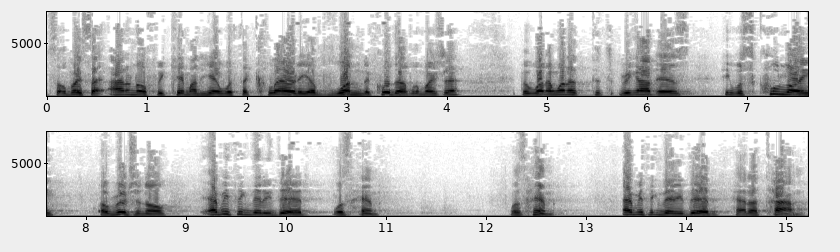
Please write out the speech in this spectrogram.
So say, I don't know if we came on here with the clarity of one nakuda of Moshe, but what I wanted to bring out is, he was kuloi original. Everything that he did was him. Was him. Everything that he did had a tam.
